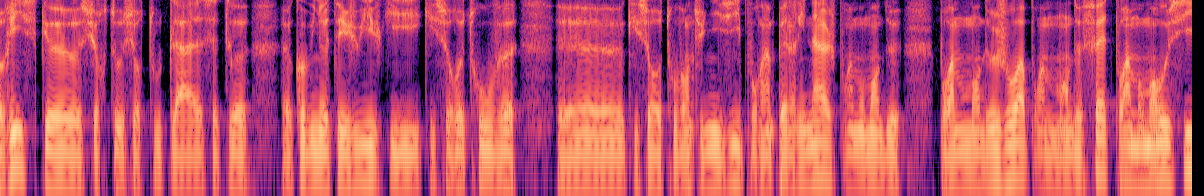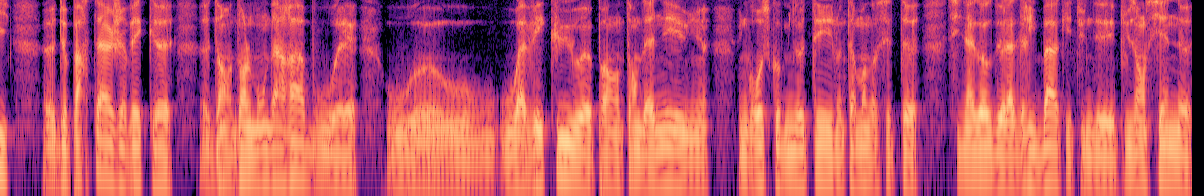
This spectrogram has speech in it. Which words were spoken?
risques, surtout sur toute la, cette communauté juive qui, se retrouve qui se retrouve en Tunisie pour un pèlerinage, pour un moment de pour un moment de joie, pour un moment de fête, pour un moment aussi euh, de partage avec euh, dans, le monde arabe où euh, où, euh, a vécu euh, pendant tant d'années une, grosse communauté, notamment dans cette euh, synagogue de la Griba qui est une des plus anciennes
